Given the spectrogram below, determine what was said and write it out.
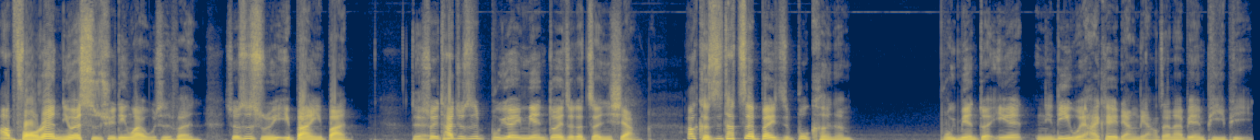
啊，否认你会失去另外五十分，所以是属于一半一半。对，所以他就是不愿意面对这个真相啊，可是他这辈子不可能不面对，因为你立委还可以凉凉在那边皮皮。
